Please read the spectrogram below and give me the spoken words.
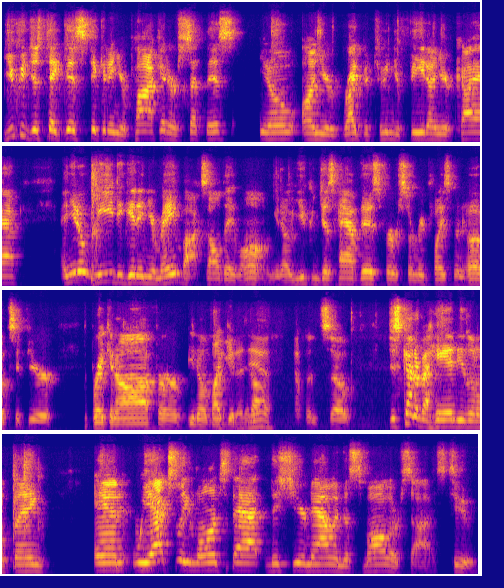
you could just take this, stick it in your pocket or set this, you know, on your right between your feet on your kayak and you don't need to get in your main box all day long. You know, you can just have this for some replacement hooks if you're breaking off or you know might get hit off something. So just kind of a handy little thing. And we actually launched that this year now in the smaller size too.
